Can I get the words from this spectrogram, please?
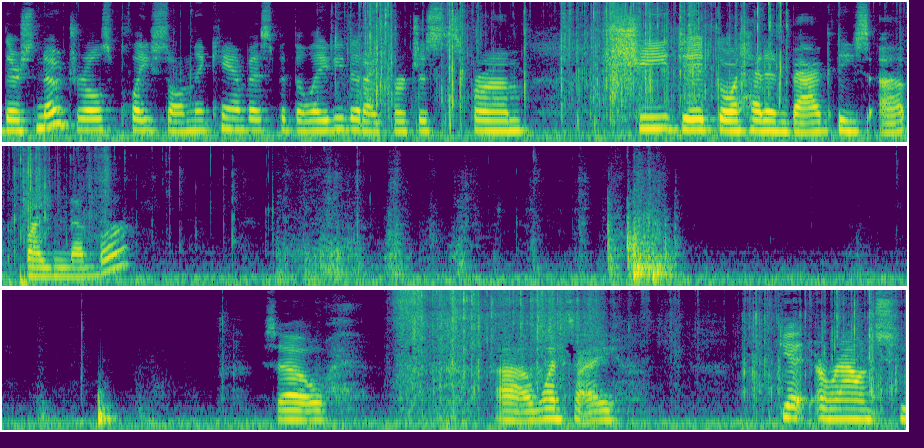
there's no drills placed on the canvas, but the lady that I purchased from, she did go ahead and bag these up by number. So uh, once I get around to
